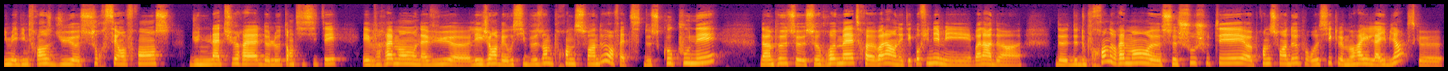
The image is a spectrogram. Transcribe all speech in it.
Du made in France, du sourcé en France, du naturel, de l'authenticité. Et vraiment, on a vu, les gens avaient aussi besoin de prendre soin d'eux, en fait, de se cocooner d'un peu se, remettre. Euh, voilà, on était confinés, mais voilà, de, de, prendre vraiment euh, se chouchouter, euh, prendre soin d'eux pour aussi que le moral il aille bien, parce que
